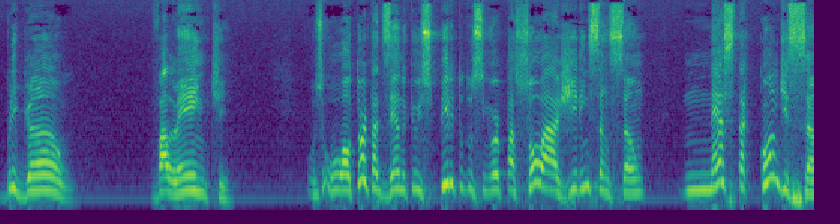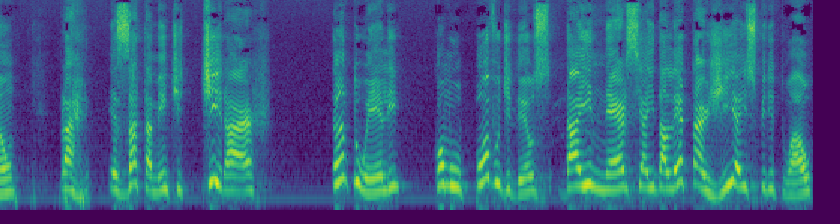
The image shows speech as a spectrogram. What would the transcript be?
brigão, valente, o, o autor está dizendo que o Espírito do Senhor passou a agir em sanção nesta condição para exatamente tirar tanto ele como o povo de Deus da inércia e da letargia espiritual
